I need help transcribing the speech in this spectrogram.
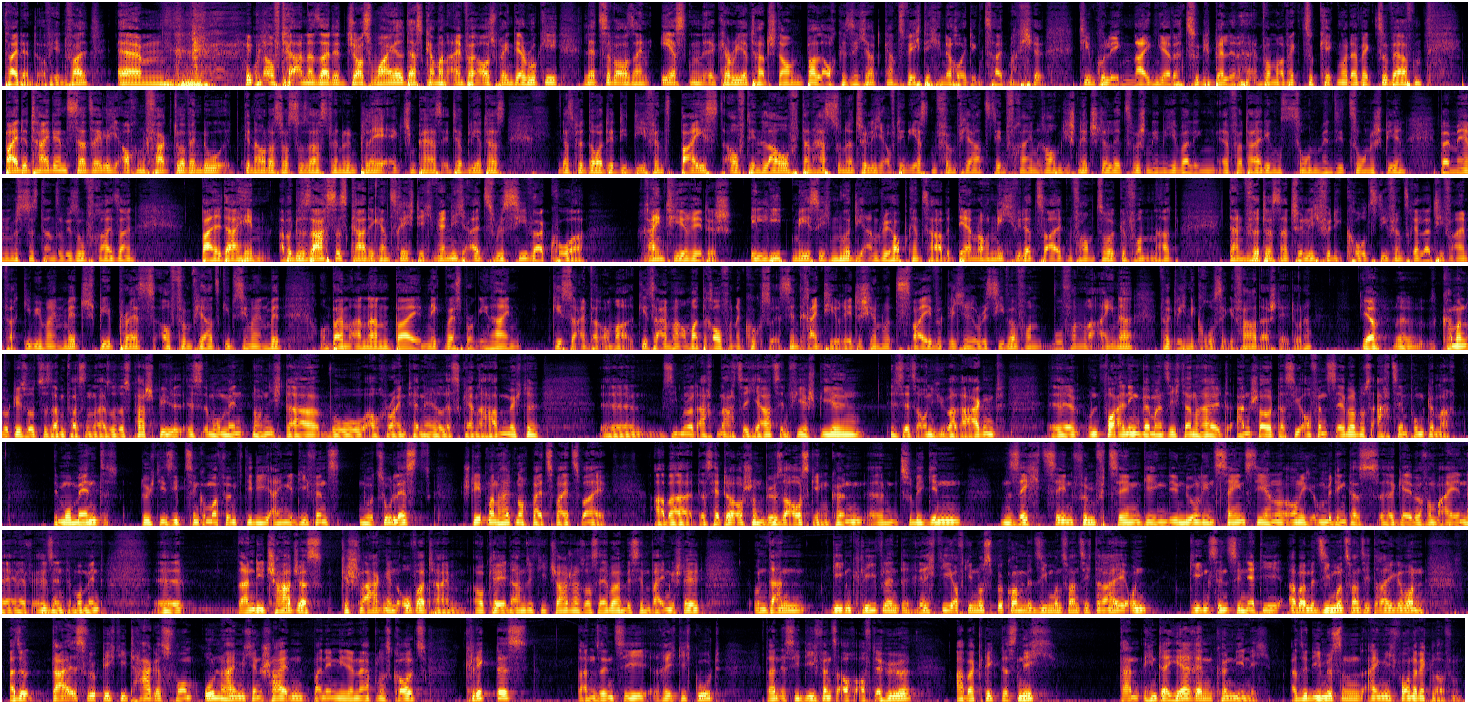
Titan auf jeden Fall. Ähm, Und auf der anderen Seite Josh Wild, das kann man einfach aussprechen. Der Rookie, letzte Woche seinen ersten äh, Career-Touchdown, Ball auch gesichert. Ganz wichtig in der heutigen Zeit. Manche Teamkollegen neigen ja dazu, die Bälle dann einfach mal wegzukicken oder wegzuwerfen. Beide Titans tatsächlich auch ein Faktor, wenn du genau das, was du sagst, wenn du den Play-Action-Pass etabliert hast, das bedeutet, die Defense beißt auf den Lauf, dann hast du natürlich auf den ersten fünf Yards den freien Raum, die Schnittstelle zwischen den jeweiligen äh, Verteidigungszonen, wenn sie Zone spielen. Bei Man müsste es dann sowieso frei sein. Ball dahin. Aber du sagst es gerade ganz richtig. Wenn ich als Receiver-Core rein theoretisch elitmäßig nur die Andre Hopkins habe, der noch nicht wieder zur alten Form zurückgefunden hat, dann wird das natürlich für die Colts Defense relativ einfach. Gib ihm einen mit, spiel Press auf fünf Yards, gibst ihm einen mit und beim anderen bei Nick Westbrook ihn hein, gehst du einfach auch mal, gehst du einfach auch mal drauf und dann guckst du. Es sind rein theoretisch ja nur zwei wirkliche Receiver, von, wovon nur einer wirklich eine große Gefahr darstellt, oder? Ja, äh, kann man wirklich so zusammenfassen. Also das Passspiel ist im Moment noch nicht da, wo auch Ryan Tannehill das gerne haben möchte. 788 äh, Yards in vier Spielen ist jetzt auch nicht überragend. Äh, und vor allen Dingen, wenn man sich dann halt anschaut, dass die Offense selber bloß 18 Punkte macht. Im Moment, durch die 17,5, die die eigene Defense nur zulässt, steht man halt noch bei 2-2. Aber das hätte auch schon böse ausgehen können. Ähm, zu Beginn ein 16-15 gegen die New Orleans Saints, die ja nun auch nicht unbedingt das äh, Gelbe vom Ei in der NFL sind im Moment. Äh, dann die Chargers geschlagen in Overtime. Okay, da haben sich die Chargers auch selber ein bisschen Bein gestellt. Und dann gegen Cleveland richtig auf die Nuss bekommen mit 27-3 und gegen Cincinnati aber mit 27-3 gewonnen. Also da ist wirklich die Tagesform unheimlich entscheidend bei den Indianapolis Colts. Klickt es, dann sind sie richtig gut, dann ist die Defense auch auf der Höhe, aber klickt es nicht, dann hinterherrennen können die nicht. Also die müssen eigentlich vorne weglaufen.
